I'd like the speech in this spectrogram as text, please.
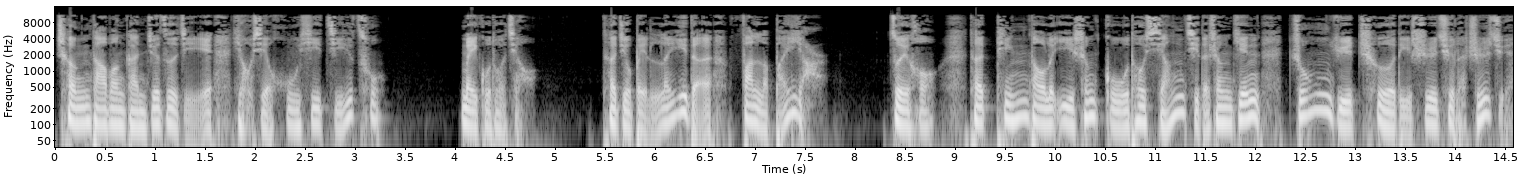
程大旺感觉自己有些呼吸急促。没过多久，他就被勒得翻了白眼儿。最后，他听到了一声骨头响起的声音，终于彻底失去了知觉。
